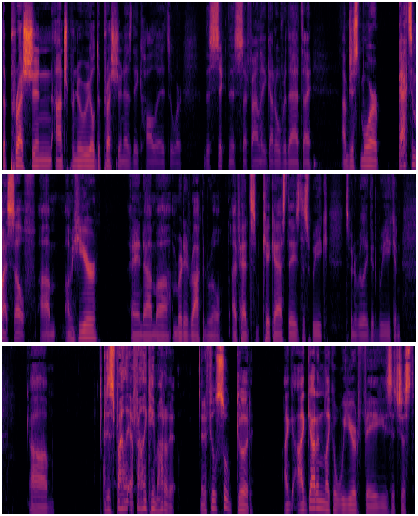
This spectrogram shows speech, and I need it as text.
depression, entrepreneurial depression as they call it, or the sickness. I finally got over that. I, I'm just more back to myself. Um, I'm here, and I'm uh, I'm ready to rock and roll. I've had some kick-ass days this week. It's been a really good week, and um, I just finally I finally came out of it, and it feels so good. I I got in like a weird phase. It's just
